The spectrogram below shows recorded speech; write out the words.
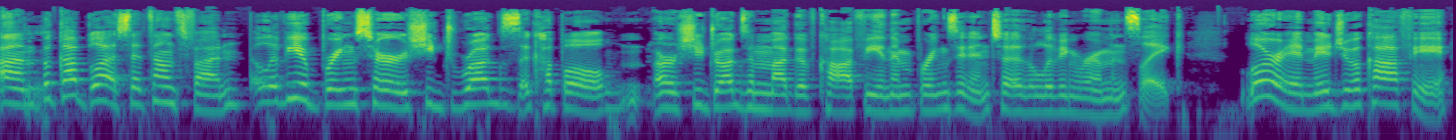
Um, but God bless, that sounds fun. Olivia brings her, she drugs a couple, or she drugs a mug of coffee and then brings it into the living room and it's like, Lori, I made you a coffee.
